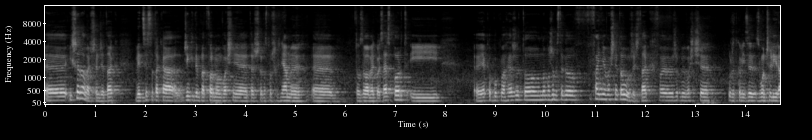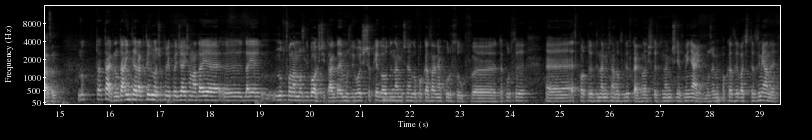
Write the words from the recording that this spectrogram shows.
e, i szerować wszędzie, tak? Więc jest to taka, dzięki tym platformom właśnie też rozpowszechniamy e, tą zabawę jaką jest e-sport i e, jako bookmacherzy to no, możemy z tego fajnie właśnie to użyć, tak? Żeby właśnie się użytkownicy złączyli razem. No ta, tak, no ta interaktywność, o której powiedziałeś, ona daje, y, daje mnóstwo nam możliwości, tak? Daje możliwość szybkiego, dynamicznego pokazania kursów. Y, te kursy y, e-sport to jest dynamiczna rozgrywka one się też dynamicznie zmieniają. Możemy pokazywać te zmiany.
